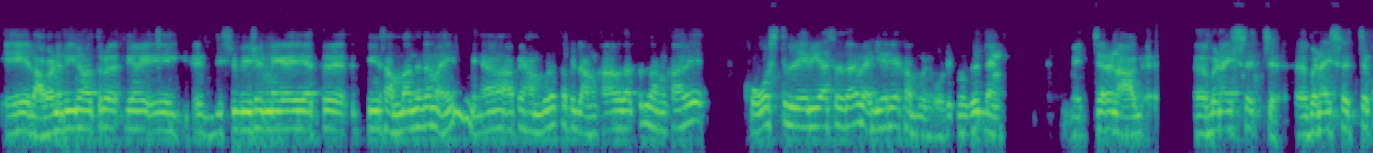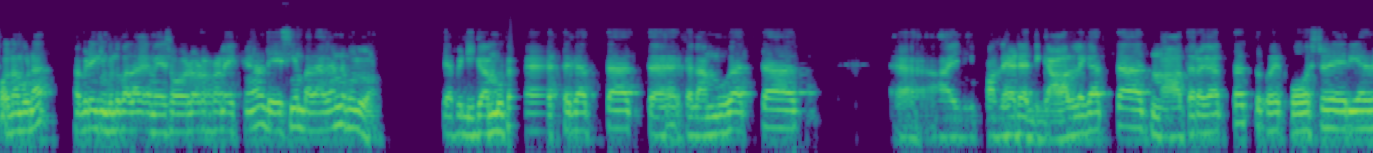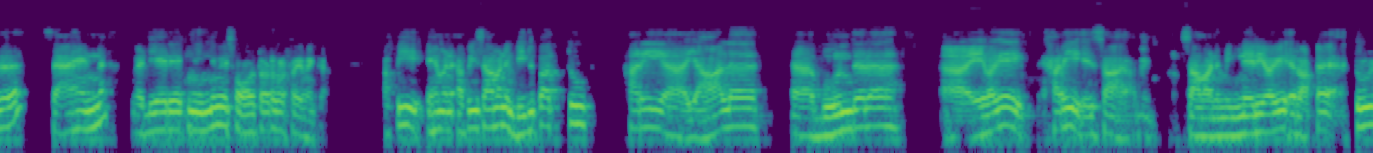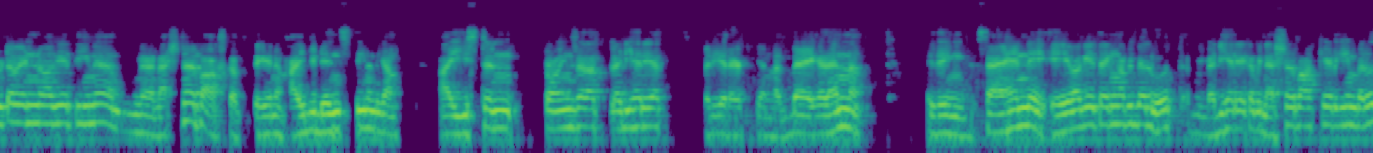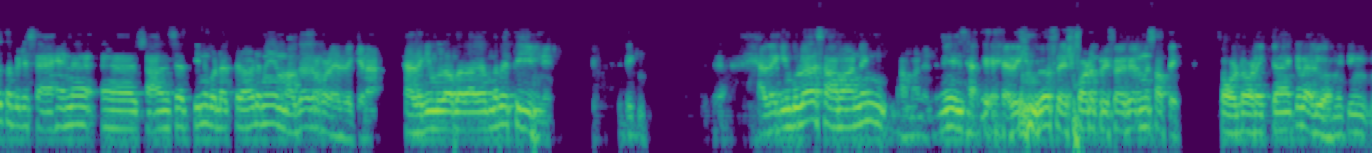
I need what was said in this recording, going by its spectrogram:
ඒ ලබන දීන වතුර ගැන ඩිස්ටිබිෂන් එක ඇත තිය සම්බන්ධ තමයි මෙයා අප හම්බුලත් අපි ලංකාව ගත්ත ලංකාවේ කෝස්ට ලේරියසද වැඩියරිය කම්බුණ ොටි මුද දැන් මෙච්චර නාග බනයිස් වෙච්ච බනයිස් වෙච්ච කොළඹුණ අපිට කිඹුල බල මේ සෝල්ලොට කට එක්න දේසියෙන් බලාගන්න පුළුවන්. අපි ඩිගම්බු පැත්ත ගත්තත් කළම්බු ගත්තාත් අයි පල්ලහට ඇති ගාල්ල ගත්තත් මාතර ගත්තත් ඔය කෝස්ට ඒරියද සෑහෙන්න වැඩියරයෙක්ම ඉන්න මේ සෝල්ටෝට කොටම එක. අපි එහම අපි සාමන බිල්පත්තු හරි යාල බූන්දල ඒ වගේ හරි සාමාන මින්නේරි වගේ රට ඇතුල්ට වෙන්න වගේ තියන නැශ්නල් පාක්ස්කත් තියෙන හයිඩි ඩෙන්ස් තින දිකම් අයිස්ටන් ප්‍රොයින්සලත් වැඩිහරයක් වැඩියරක් කියන්නත් බෑ. එක දැන්න ඉතින් සෑහෙන්නේ ඒ වගේ තැන් අපි බැලුවොත් වැඩිහරක අපි නැශන පාකයටකින් බැලුත් අපිට සෑහෙන ශාන්සතින ගොඩක් කරට මේ මග කොඩල් එකෙන හැලකින් බුල බලාගන්න තියන්නේ. ඉති හැලකින් බුල සාමාන්‍යෙන් සාමාන මේ හැලකින් බුල ෆ්‍රෙස්් පොඩ ප්‍රිෆ කරන සතේ සෝල්ට ොඩක්නක බැලුව ඉතින්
